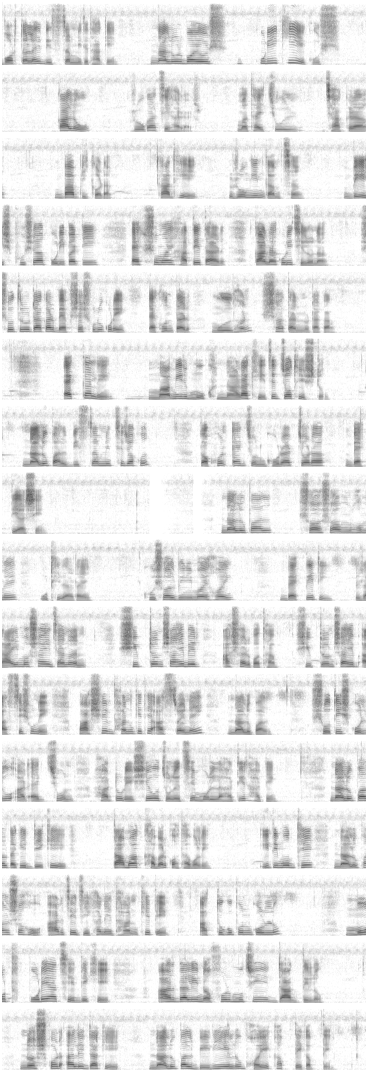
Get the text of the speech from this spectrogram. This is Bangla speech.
বটতলায় বিশ্রাম নিতে থাকে। নালুর বয়স কুড়ি কি একুশ। কালো, রোগা চেহারার। মাথায় চুল, ঝাঁকড়া, বাবরি করা। কাঁধে রঙিন গামছা। বেশভূষা পরিপাটি একসময় হাতে তার কানাকড়ি ছিল না। সতেরো টাকার ব্যবসা শুরু করে এখন তার মূলধন সাতান্ন টাকা। এককালে মামির মুখ না রাখে যে যথেষ্ট। নালুপাল বিশ্রাম নিচ্ছে যখন, তখন একজন ঘোড়ার চড়া ব্যক্তি আসে। নালুপাল সসম্ভ্রমে উঠে দাঁড়ায়। কুশল বিনিময় হয়। ব্যক্তিটি রায় মশাই জানান শিবটন সাহেবের আসার কথা। শিবটন সাহেব আসছে শুনে পাশের ধান খেতে আশ্রয় নেয় নালুপাল। সতীশ কলু আর একজন হাটুরে সেও চলেছে মোল্লাহাটির হাটে। নালুপাল তাকে ডেকে তামাক খাবার কথা বলে। ইতিমধ্যে নালুপাল সহ আর যে যেখানে ধান খেতে আত্মগোপন করল, মোট পড়ে আছে দেখে আরদালি নফর মুচি ডাক দিল। নস্কর আলীর ডাকে নালুপাল বেরিয়ে এলো ভয়ে কাঁপতে কাঁপতে।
